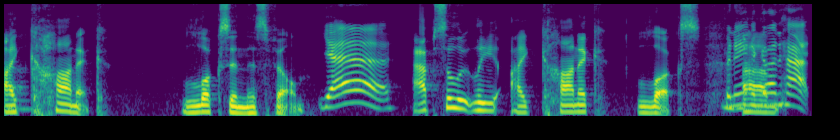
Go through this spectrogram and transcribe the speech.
iconic looks in this film. Yeah. Absolutely iconic looks. Banana Um, gun hat.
